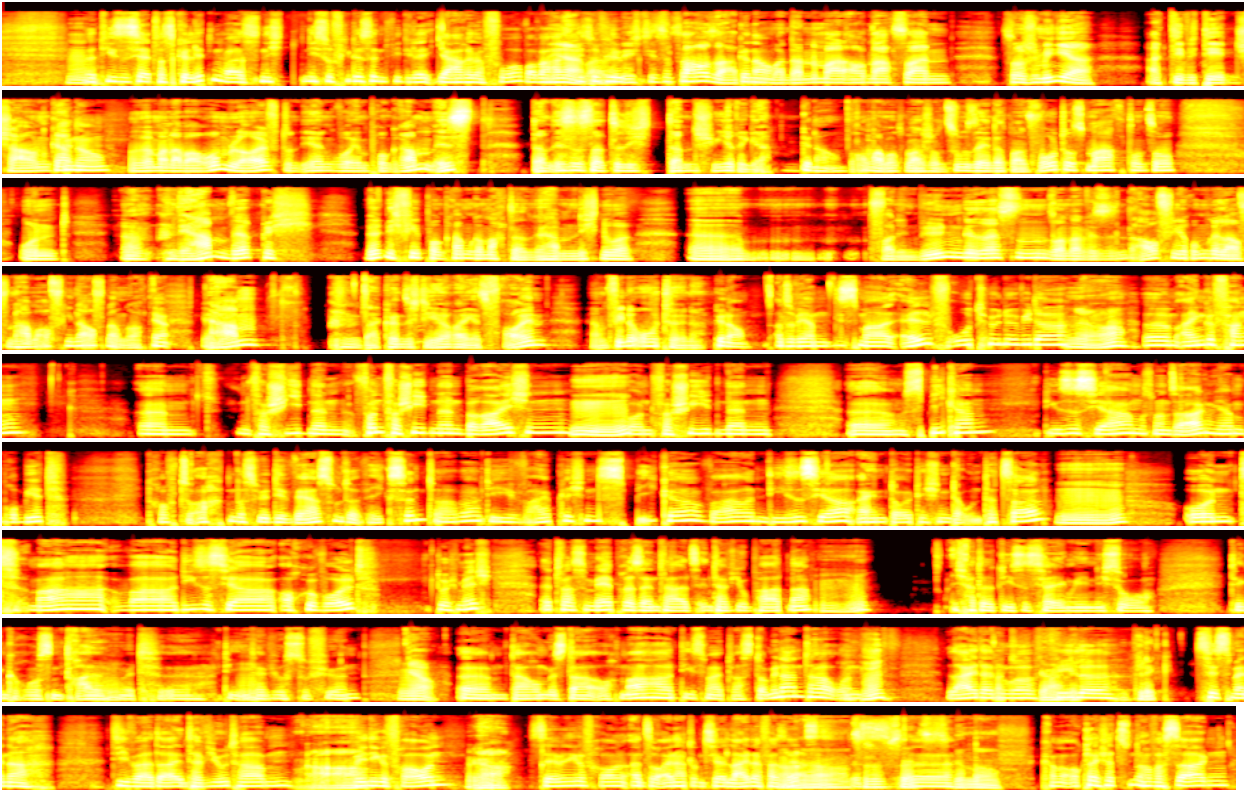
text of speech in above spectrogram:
Hm. äh, dieses Jahr etwas gelitten, weil es nicht, nicht so viele sind wie die Jahre davor, weil wir halt ja, nicht so viel nicht diese Pause hatten, Genau. wo man dann mal auch nach seinen Social Media Aktivitäten schauen kann. Genau, Und wenn man aber rumläuft und irgendwo im Programm ist, dann ist es natürlich dann schwieriger. genau. Und da muss man schon zusehen, dass man Fotos macht und so. Und äh, wir haben wirklich, wirklich viel Programm gemacht. Also wir haben nicht nur äh, vor den Bühnen gesessen, sondern wir sind auch viel rumgelaufen, haben auch viele Aufnahmen gemacht. Ja. Wir haben, da können sich die Hörer jetzt freuen, wir haben viele O-Töne. Genau. Also wir haben diesmal elf O-Töne wieder Ja. ähm, eingefangen. Ähm, in verschiedenen, von verschiedenen Bereichen, Mhm. von verschiedenen ähm, Speakern dieses Jahr, muss man sagen. Wir haben probiert, darauf zu achten, dass wir divers unterwegs sind, aber die weiblichen Speaker waren dieses Jahr eindeutig in der Unterzahl. Mhm. Und Maha war dieses Jahr auch gewollt durch mich etwas mehr präsenter als Interviewpartner. Mhm. Ich hatte dieses Jahr irgendwie nicht so den großen Drall Mhm. mit äh, die Mhm. Interviews zu führen. Ja. Ähm, darum ist da auch Maha diesmal etwas dominanter und Mhm. leider Gott, nur viele. Cis-Männer, die wir da interviewt haben. Ja. Wenige Frauen, Ja. sehr wenige Frauen. Also einer hat uns ja leider versetzt. Ah, ja, das das, äh, genau. kann man auch gleich dazu noch was sagen.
